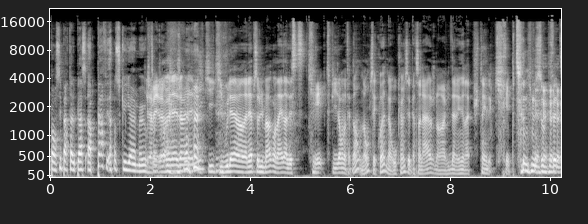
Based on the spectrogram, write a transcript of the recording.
passer par telle place. Ah, paf, parce qu'il y a un mur. J'avais, j'avais, j'avais un ami qui, qui voulait à un moment donné absolument qu'on aille dans le crypte. Puis là, on a fait non, non, c'est quoi? Aucun de ces personnages n'a envie d'aller dans la putain de crypte.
